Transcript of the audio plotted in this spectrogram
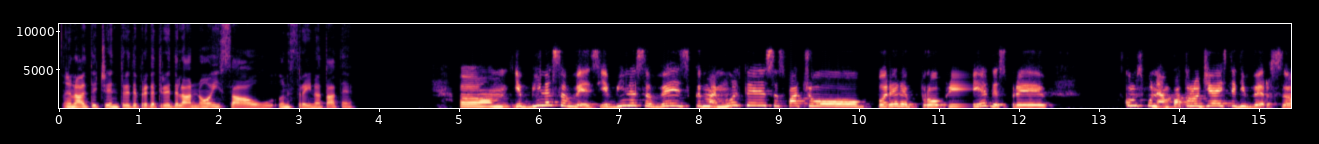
în alte centre de pregătire de la noi sau în străinătate? Um, e bine să vezi, e bine să vezi cât mai multe, să-ți faci o părere proprie despre cum spuneam, patologia este diversă.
